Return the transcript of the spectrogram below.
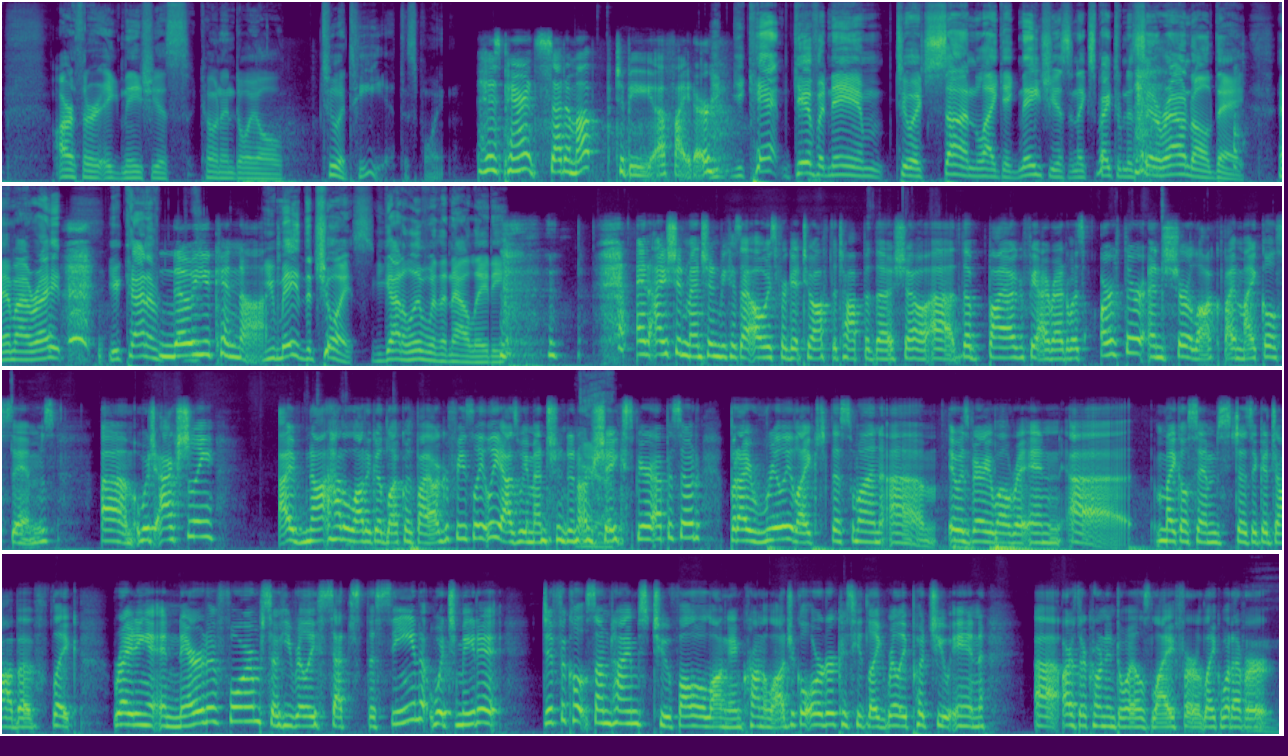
Arthur Ignatius Conan Doyle to a T at this point. His parents set him up to be a fighter. You, you can't give a name to a son like Ignatius and expect him to sit around all day. Am I right? You kind of No, you cannot. you made the choice. You got to live with it now, lady. And I should mention, because I always forget to off the top of the show, uh, the biography I read was Arthur and Sherlock by Michael Sims, um, which actually I've not had a lot of good luck with biographies lately, as we mentioned in our Yeah. Shakespeare episode, but I really liked this one. Um, it was very well written. Uh, Michael Sims does a good job of like writing it in narrative form, so he really sets the scene, which made it difficult sometimes to follow along in chronological order because he'd like really put you in uh, Arthur Conan Doyle's life or like whatever.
